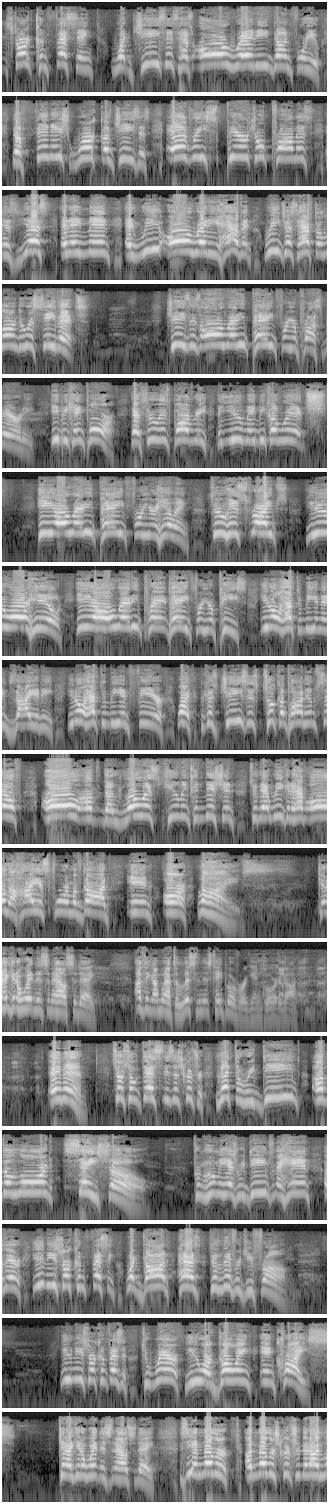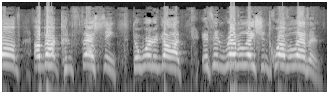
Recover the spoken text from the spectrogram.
start confessing what Jesus has already done for you. The finished work of Jesus. Every spiritual promise is yes and amen, and we already have it. We just have to learn to receive it. Jesus already paid for your prosperity. He became poor, that through his poverty that you may become rich. He already paid for your healing. Through his stripes you are healed. He already paid for your peace. You don't have to be in anxiety. You don't have to be in fear. Why? Because Jesus took upon himself all of the lowest human condition so that we could have all the highest form of God in our lives. Can I get a witness in the house today? I think I'm going to have to listen to this tape over again. Glory to God. Amen. So, so this is the scripture. Let the redeemed of the Lord say so. From whom he has redeemed from the hand of the enemy. You need to start confessing what God has delivered you from. You need to start confessing to where you are going in Christ. Can I get a witness in the house today? See another another scripture that I love about confessing the word of God. It's in Revelation 12 11.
